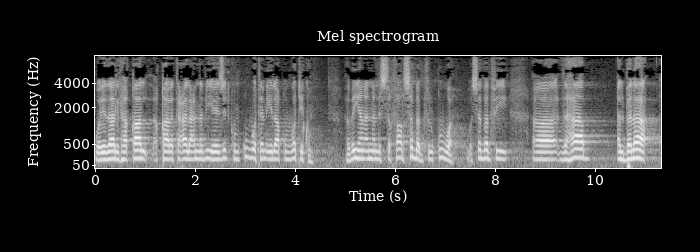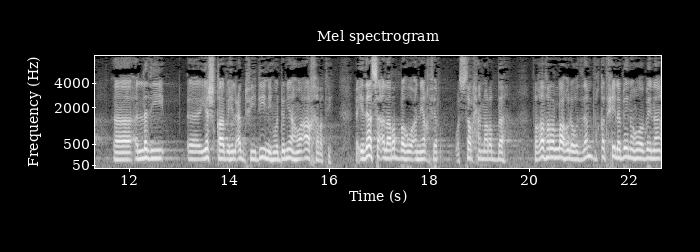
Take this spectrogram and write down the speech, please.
ولذلك قال قال تعالى عن النبي يزدكم قوة إلى قوتكم. فبين أن الاستغفار سبب في القوة وسبب في آه ذهاب البلاء آه الذي آه يشقى به العبد في دينه ودنياه وآخرته. فإذا سأل ربه أن يغفر واسترحم ربه فغفر الله له الذنب فقد حيل بينه وبين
